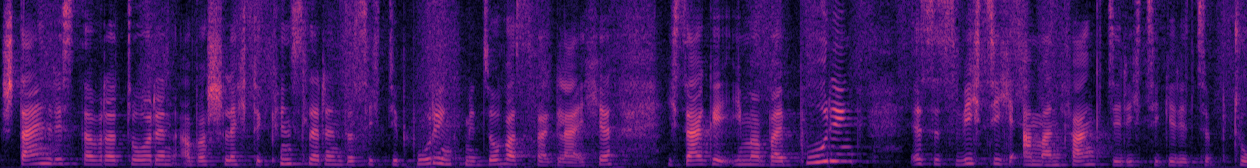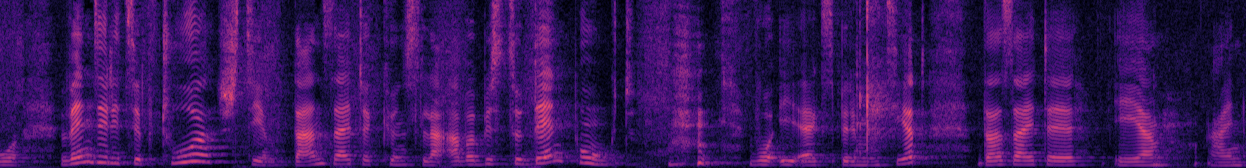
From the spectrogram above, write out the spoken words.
Steinrestauratorin, aber schlechte Künstlerin, dass ich die Puring mit sowas vergleiche. Ich sage immer, bei Puring ist es wichtig, am Anfang die richtige Rezeptur. Wenn die Rezeptur stimmt, dann seid ihr Künstler. Aber bis zu dem Punkt, wo ihr experimentiert, da seid ihr eher ein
